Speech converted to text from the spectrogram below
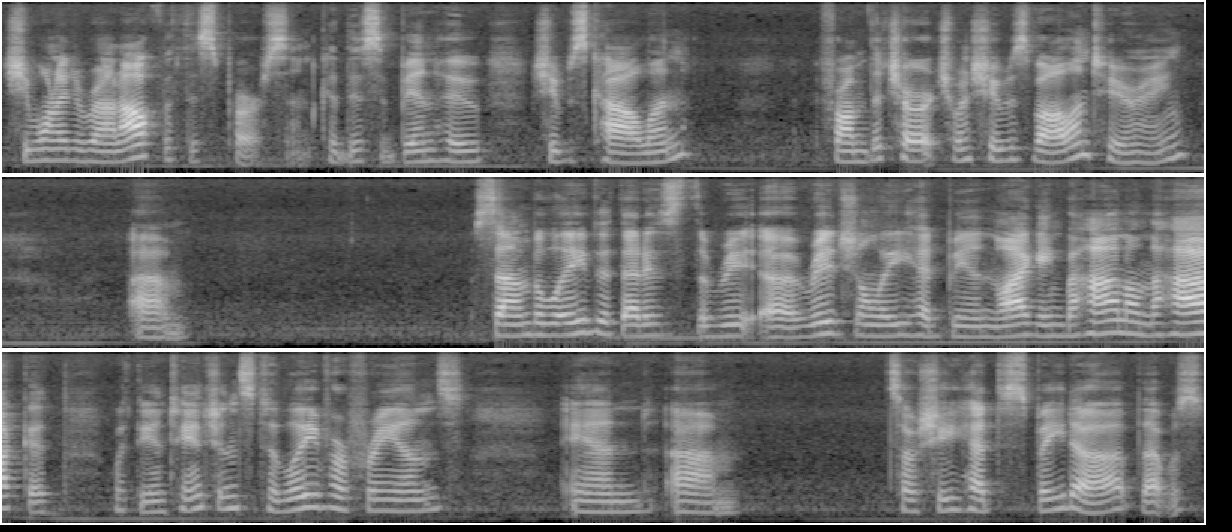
She wanted to run off with this person. Could this have been who she was calling from the church when she was volunteering? Um, some believe that that is the uh, originally had been lagging behind on the hike at, with the intentions to leave her friends, and um, so she had to speed up. That was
